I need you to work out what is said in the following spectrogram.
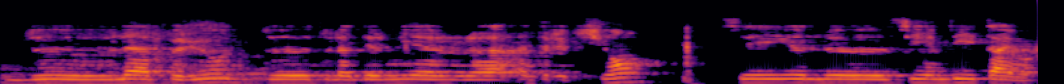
de la période de, la dernière interruption, c'est le CMD timer.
